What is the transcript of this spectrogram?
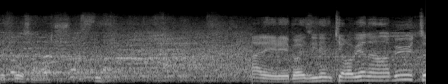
Des fois, ça marche. Allez, les Brésiliennes qui reviennent à un but.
